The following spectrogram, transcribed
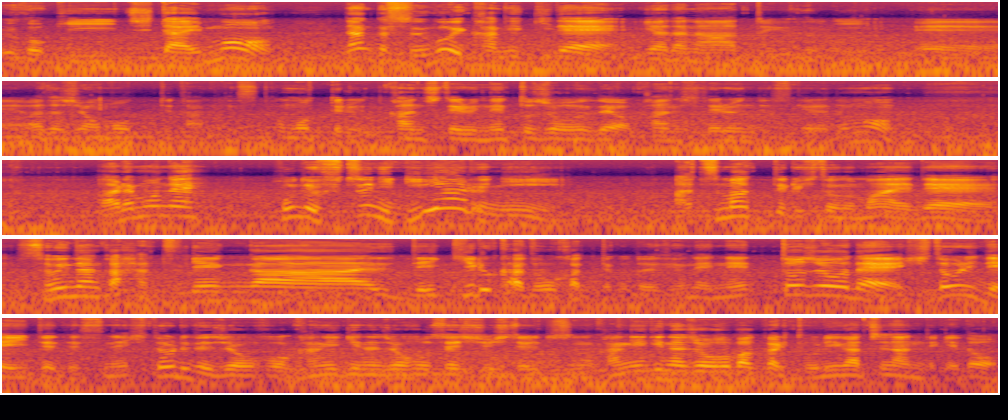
動き自体もなんかすごい過激で嫌だなというふうに、えー、私は思ってたんです。思ってる感じてるネット上では感じてるんですけれどもあれもね本当に普通にリアルに集まってる人の前でそういうなんか発言ができるかどうかってことですよね。ネット上で1人でいてですね1人で情報過激な情報を摂取してるとその過激な情報ばっかり取りがちなんだけど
